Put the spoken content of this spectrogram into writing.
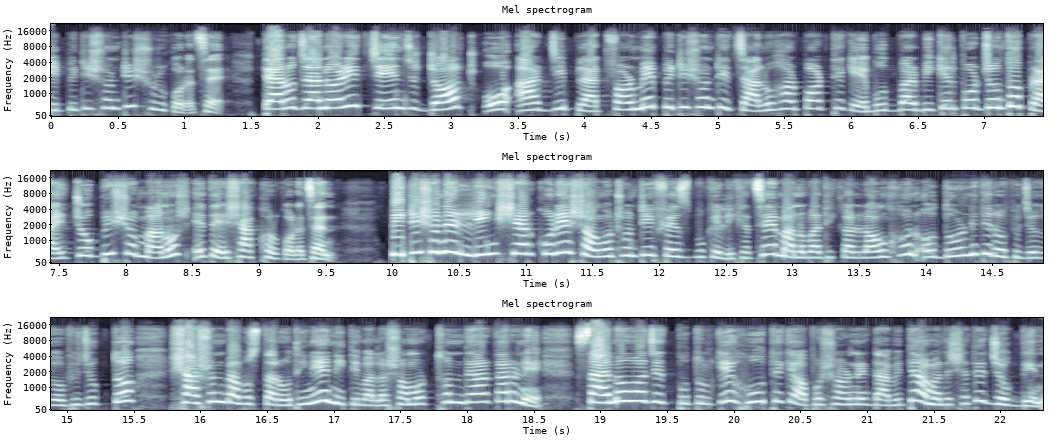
এই পিটিশনটি শুরু করেছে। তেরো জানুয়ারি চেঞ্জ ডট ও আর জি প্ল্যাটফর্মে পিটিশনটি চালু হওয়ার পর থেকে বুধবার বিকেল পর্যন্ত প্রায় চব্বিশশো মানুষ এতে স্বাক্ষর করেছেন। পিটিশনের লিঙ্ক শেয়ার করে সংগঠনটি ফেসবুকে লিখেছে, মানবাধিকার লঙ্ঘন ও দুর্নীতির অভিযোগে অভিযুক্ত শাসন ব্যবস্থার অধীনে নীতিমালা সমর্থন দেওয়ার কারণে সাইমা ওয়াজেদ পুতুলকে হু থেকে অপসারণের দাবিতে আমাদের সাথে যোগ দিন।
